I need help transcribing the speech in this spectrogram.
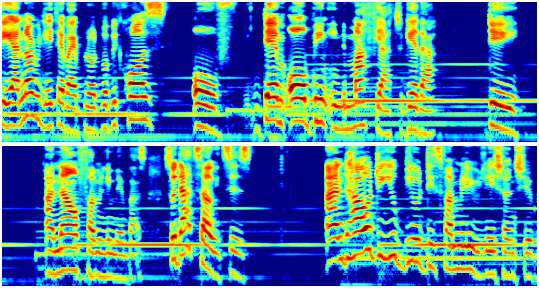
they are not related by blood but because of them all being in the mafia together they are now family members. So that's how it is and how do you build this family relationship?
